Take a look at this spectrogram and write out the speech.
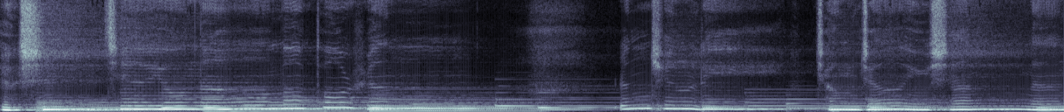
这世界有那么多人，人群里藏着一扇门。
